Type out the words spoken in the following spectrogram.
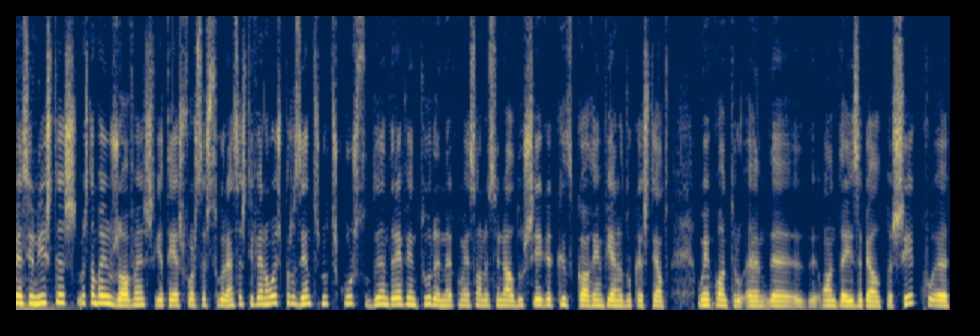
Pensionistas, mas também os jovens e até as forças de segurança estiveram hoje presentes no discurso de André Ventura na Convenção Nacional do Chega, que decorre em Viana do Castelo. O encontro uh, uh, onde a Isabel Pacheco uh,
